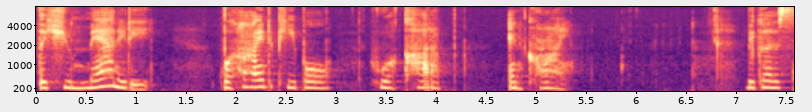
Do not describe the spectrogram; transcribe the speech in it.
the humanity behind people who are caught up in crime. Because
